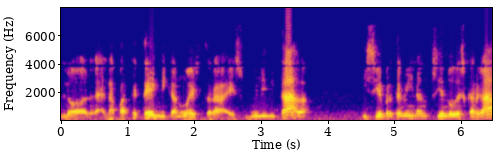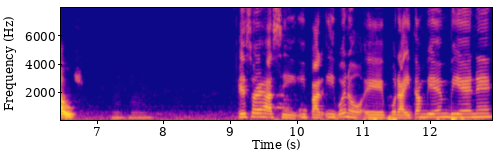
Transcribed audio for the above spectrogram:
la, parte técnica nuestra es muy limitada y siempre terminan siendo descargados. Eso es así. Y, y bueno, eh, por ahí también viene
